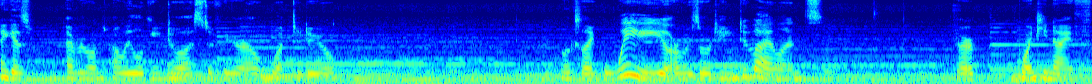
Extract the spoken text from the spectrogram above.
I guess everyone's probably looking to us to figure out what to do. Looks like we are resorting to violence. Our pointy knife.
